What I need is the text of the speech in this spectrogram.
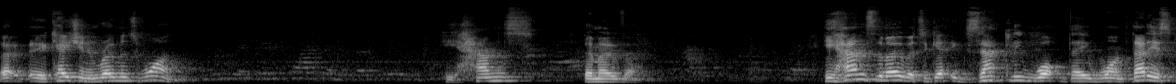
uh, the occasion in Romans 1. He hands them over. He hands them over to get exactly what they want. That is,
